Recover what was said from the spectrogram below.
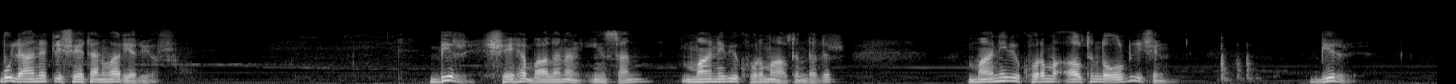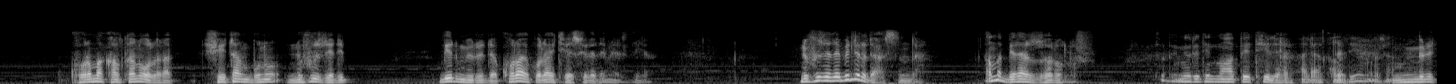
bu lanetli şeytan var ya diyor. Bir şeyhe bağlanan insan manevi koruma altındadır. Manevi koruma altında olduğu için bir koruma kalkanı olarak şeytan bunu nüfuz edip bir müride kolay kolay tesir edemez diyor. Nüfuz edebilirdi aslında. Ama biraz zor olur. Tabii müridin muhabbetiyle Tabii. alakalı değil mi hocam? Mürid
